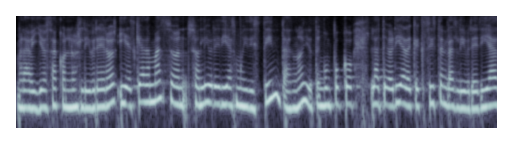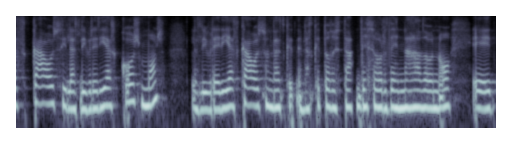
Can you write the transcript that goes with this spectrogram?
maravillosa con los libreros y es que además son, son librerías muy distintas, ¿no? Yo tengo un poco la teoría de que existen las librerías caos y las librerías cosmos, las librerías caos son las que, en las que todo está desordenado, ¿no? Eh,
